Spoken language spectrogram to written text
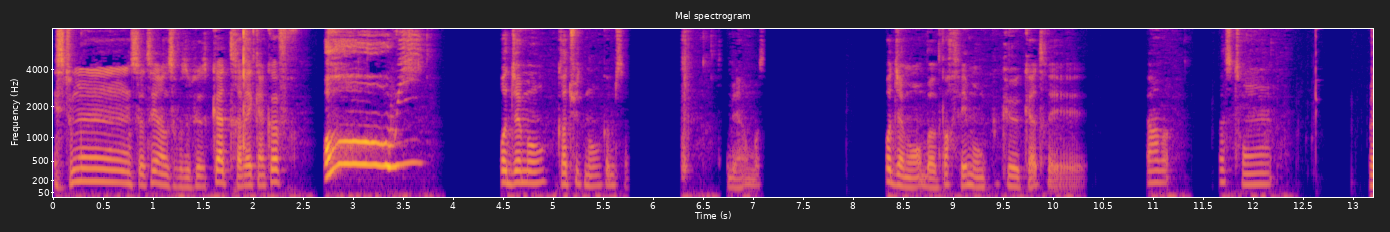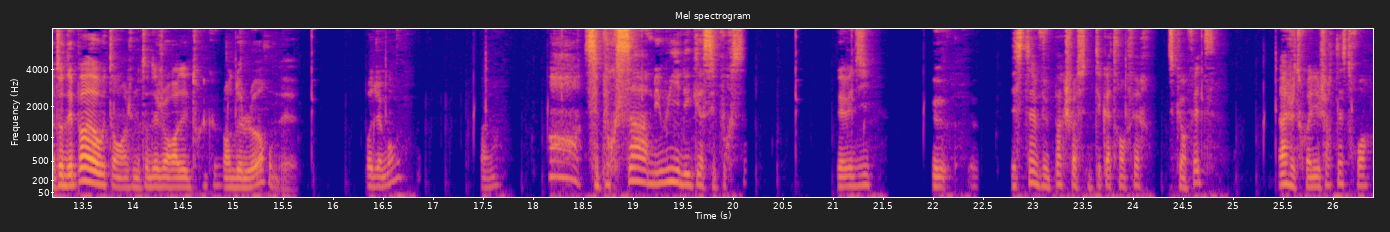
Et c'est tout mon sauté hein, sur épisode 4 avec un coffre? Oh oui 3 diamants, gratuitement, comme ça. Très bien, moi. 3 diamants, bah parfait, manque plus que 4 et. Ah, Bastron. Je m'attendais pas à autant, hein. je m'attendais genre à des trucs genre de l'or, mais. 3 diamants. Oh, c'est pour ça, mais oui les gars, c'est pour ça. J'avais dit que euh, Destin veut pas que je fasse une T4 en fer. Parce qu'en fait, là je trouver les Shortness 3.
